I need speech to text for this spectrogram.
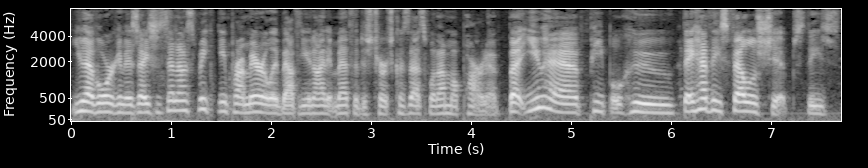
you have organizations, and I'm speaking primarily about the United Methodist Church because that's what I'm a part of. But you have people who they have these fellowships, these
